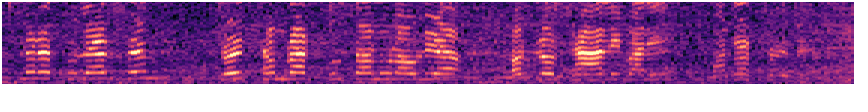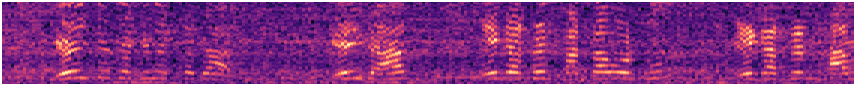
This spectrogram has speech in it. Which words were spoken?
আপনারা চলে আসবেন শহীদ সম্রাট সুলতানুল আউলিয়া হজরত শাহ আলী বাড়ির মাজার শরীফে। এই যে দেখেন একটা গাছ, এই গাছ, এই গাছের পাতা ওষুধ এই গাছের ছাল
